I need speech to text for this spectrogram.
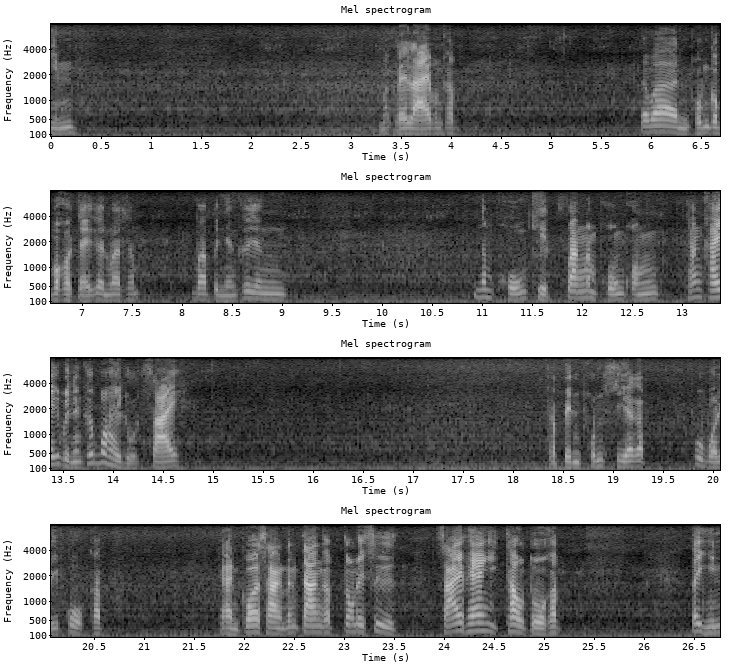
หินหมักหลายๆพุ่นครับ แต่ว่าผมก็บ่เข้าใจกันว่าว่าเป็นอย่างคือยังน้ำโขงเขตฟังน้ำโขงของทั้งไทยก็เป็นอย่างคือบ่ให้ดูดทราย ก็เป็นผลเสียกับผู้บริโภคครับ การก่อสร้างต่างๆ ครับต้องได้ซื้อทรายแพงอีกเท่าตัวครับ แต่หิน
